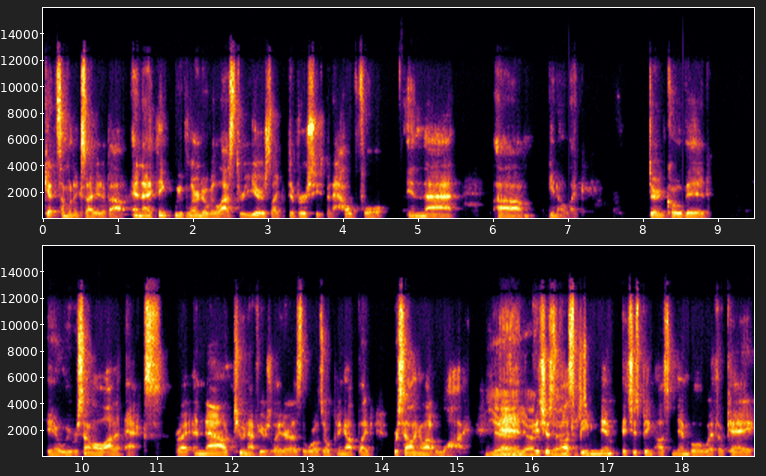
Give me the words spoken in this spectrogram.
get someone excited about. And I think we've learned over the last three years, like diversity has been helpful in that, um, you know, like during COVID, you know, we were selling a lot of X, right? And now two and a half years later, as the world's opening up, like we're selling a lot of Y. Yeah. And yeah, it's just yeah, us being nim- it's just being us nimble with okay,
